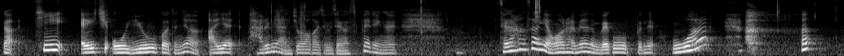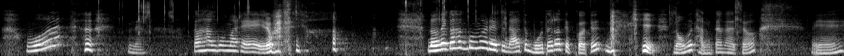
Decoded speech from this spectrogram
그러니까 T H O U거든요. 아예 발음이 안 좋아가지고 제가 스페링을 제가 항상 영어를 하면 외국 분들 What? What? 네. 너 한국말 해 이러거든요. 너네가 한국말 해도 나도 못 알아듣거든? 막 이렇게 너무 당당하죠. 예.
